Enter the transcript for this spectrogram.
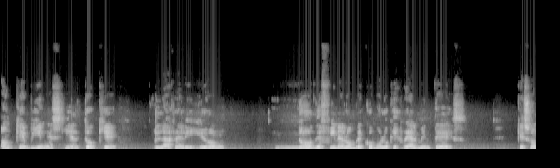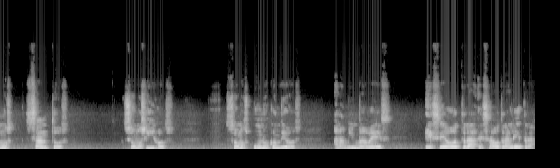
aunque bien es cierto que la religión no define al hombre como lo que realmente es que somos santos, somos hijos, somos uno con Dios, a la misma vez ese otra, esa otra letra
